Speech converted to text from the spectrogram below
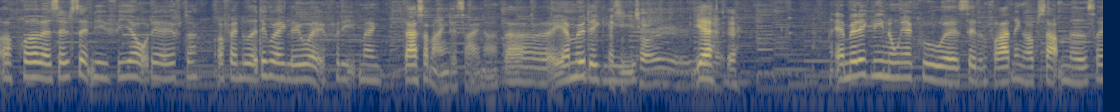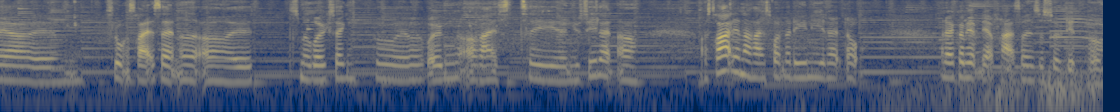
og prøvede at være selvstændig i fire år derefter, og fandt ud af, at det kunne jeg ikke leve af, fordi man, der er så mange designere. Der, jeg mødte ikke lige... altså tøj... Øh, Ja. ja. Jeg mødte ikke lige nogen, jeg kunne øh, sætte en forretning op sammen med, så jeg øh, slog en streg i sandet og øh, smed rygsækken på øh, ryggen og rejste til øh, New Zealand og Australien og rejste rundt alene i et halvt år. Og da jeg kom hjem derfra, så havde jeg så søgt ind på,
